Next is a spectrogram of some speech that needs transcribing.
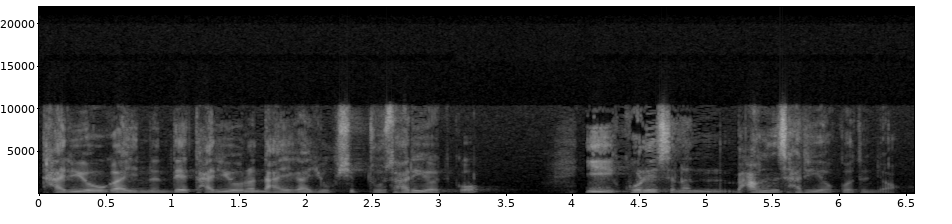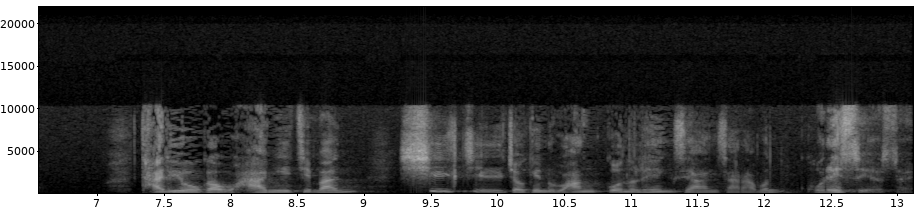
다리오가 있는데 다리오는 나이가 62살이었고 이 고레스는 40살이었거든요. 다리오가 왕이지만 실질적인 왕권을 행사한 사람은 고레스였어요.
